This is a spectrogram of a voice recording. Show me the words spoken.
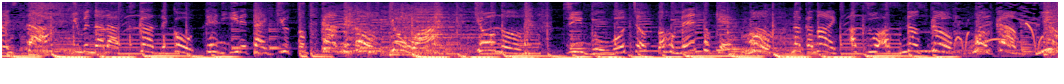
ない。さ夢なら掴んでこう手に入れたいギュッと掴んでこう。今日は今日の自分をちょっと褒めとけ。もう泣かない。明日は明日 No Snow Welcome New s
